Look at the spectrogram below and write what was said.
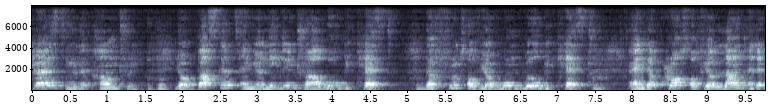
cursed in the country. Mm-hmm. Your basket and your kneading trough will be cursed. The fruit of your womb will be cursed. And the crops of your land and the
